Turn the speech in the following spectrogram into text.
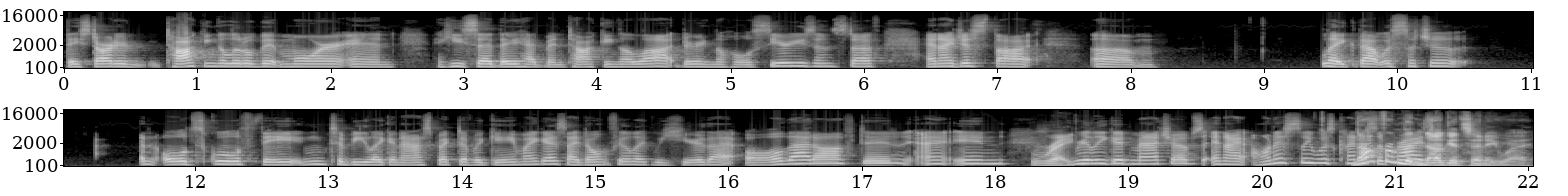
they started talking a little bit more and he said they had been talking a lot during the whole series and stuff and i just thought um like that was such a an old school thing to be like an aspect of a game i guess. I don't feel like we hear that all that often uh, in Right. really good matchups. And i honestly was kind Not of from the surprised Nuggets, anyway.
